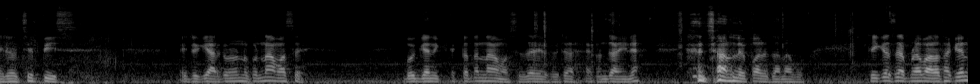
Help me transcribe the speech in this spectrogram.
এটা হচ্ছে পিস। এটা কি আর কোনো কোনো নাম আছে? বৈজ্ঞানিক একটা তার নাম আছে, যাই হোক, এটা এখন জানি না। জানলে পরে জানাব। ঠিক আছে, আপনারা ভালো থাকেন।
